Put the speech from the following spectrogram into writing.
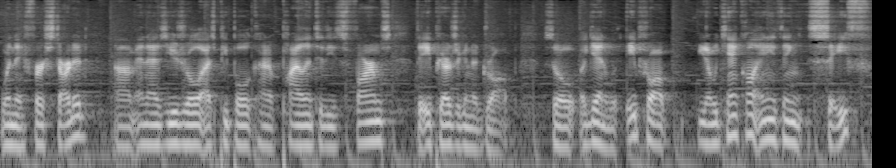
when they first started, um, and as usual, as people kind of pile into these farms, the APRs are going to drop. So again, with ApeSwap, you know we can't call anything safe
